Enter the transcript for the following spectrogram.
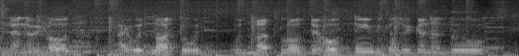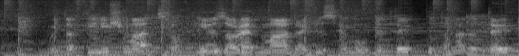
And then we load. I would not would, would not load the whole thing because we're gonna do with a finish mud. So here's a red mud. I just remove the tape put another tape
